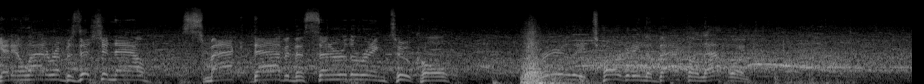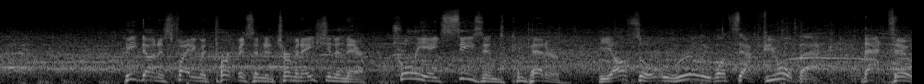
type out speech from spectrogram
Getting a ladder in position now. Smack dab in the center of the ring, too, Cole. Really targeting the back on that one. Pete Dunne is fighting with purpose and determination in there. Truly a seasoned competitor. He also really wants that fuel back. That too.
